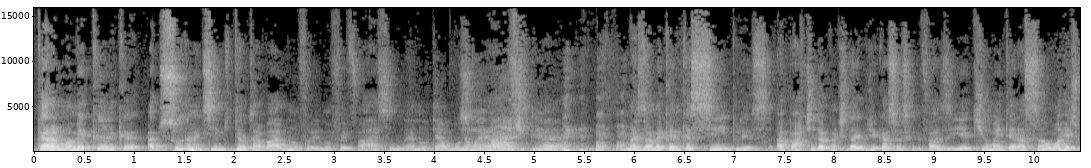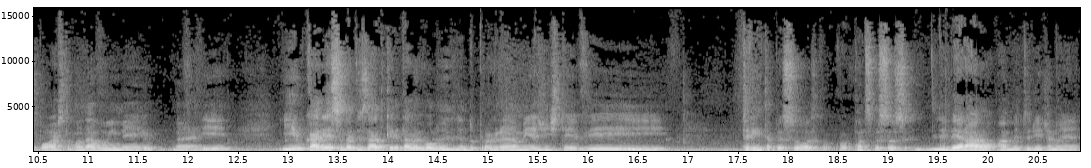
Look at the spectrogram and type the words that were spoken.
Cara, numa mecânica absurdamente simples, deu trabalho, não foi, não foi fácil, né? não tem alguns Não é mágica. Né? Mas numa mecânica simples, a partir da quantidade de indicações que ele fazia, tinha uma interação, uma resposta, mandava um e-mail, né? E, e o cara ia sendo avisado que ele estava evoluindo dentro do programa e a gente teve 30 pessoas. Quantas pessoas liberaram a mentoria de amanhã?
